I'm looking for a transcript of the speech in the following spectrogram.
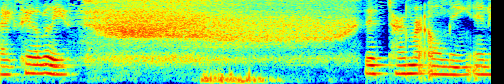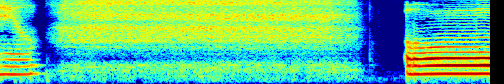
Exhale, release. This time we're oming. Inhale. Om.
